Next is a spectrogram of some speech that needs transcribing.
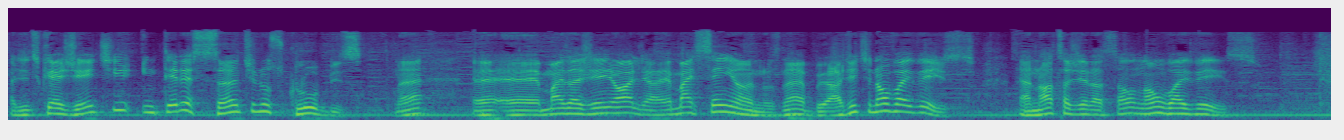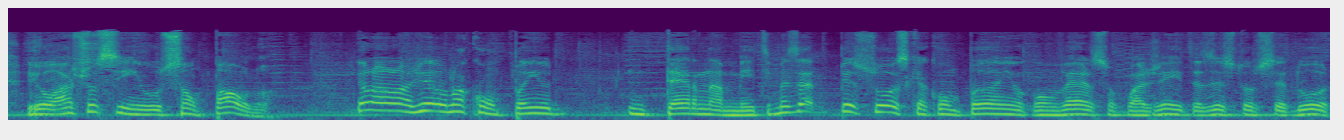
A gente quer gente interessante nos clubes, né? É, é, mas a gente, olha, é mais 100 anos, né? A gente não vai ver isso. A nossa geração não vai ver isso. Eu acho assim, o São Paulo, eu não, eu não acompanho internamente, mas é pessoas que acompanham, conversam com a gente, às vezes torcedor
